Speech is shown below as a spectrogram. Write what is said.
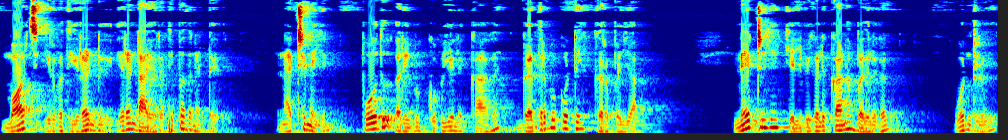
மார்ச் இருபத்தி இரண்டு இரண்டாயிரத்தி பதினெட்டு. நற்றினையின் பொது அறிவு குவியலுக்காக கந்தர்போட்டை கருப்பையா. நேற்றைய கேள்விகளுக்கான பதில்கள். ஒன்று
